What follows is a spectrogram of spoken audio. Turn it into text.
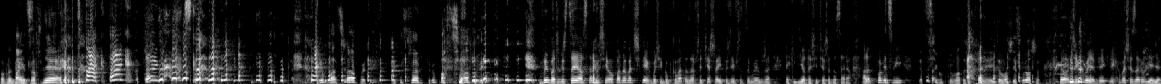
oglądając... Minecraft, nie! Tak, tak, tak. Sko- Trupa z szafy! Jak usłyszałem trupa z szafy! Wybacz, wiesz co, ja staram się opanować śmiech, bo się głupkowato zawsze cieszę i później wszyscy mówią, że jak idiota się cieszę do sera. Ale powiedz mi, Ja też się głupkowato się śmieję i to właśnie jest urocze. no dziękuję pięknie, chyba się zarumienię.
